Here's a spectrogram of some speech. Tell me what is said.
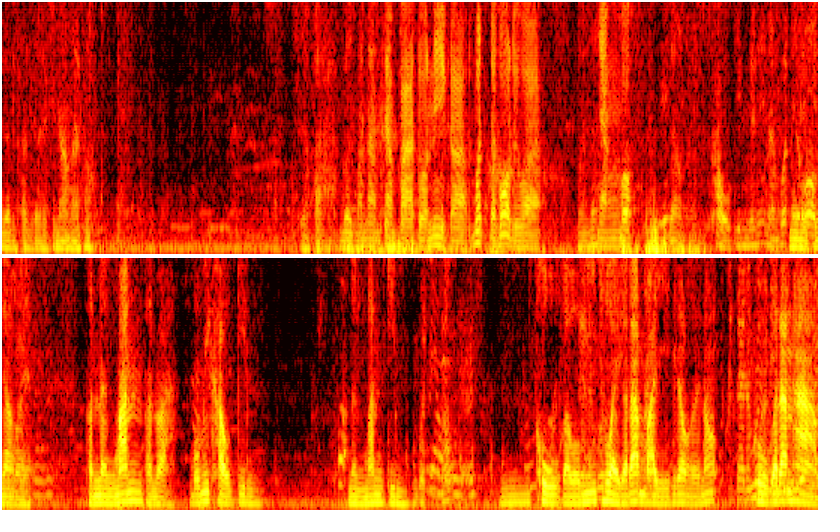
พื่อนกันเลยพี่น้องไอ้พวกเสื้อผ้าเบิ่งมาน้ำจำปลาตอนนี้ก็เบิดแต่บ่หรือว่าเบิ่งเลยยังบ่ เจ้าไป เข่ากินเดี๋ยวนี้นะเบิดนี่แหละแต่บ่พี่น้องหรืเลว่ายเพันหนึ่งมันเพันว่าบ่มีข้าวกินหนึ่งมันกินเบิดเนาะอืมคู่กับบ่มีถ้วยกระด้ามใบพี่น้องเลยเนาะแต่น้ำมือคู่กระด้านหาบ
